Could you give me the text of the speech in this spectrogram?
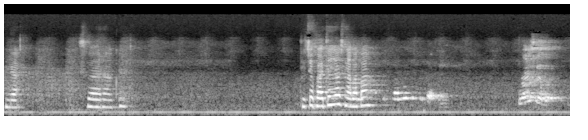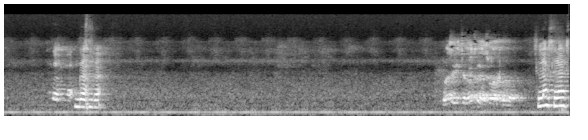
Enggak. Suaraku. Dicoba aja ya, nggak apa-apa. Enggak enggak. Masih jelas nggak suara? Jelas, jelas.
